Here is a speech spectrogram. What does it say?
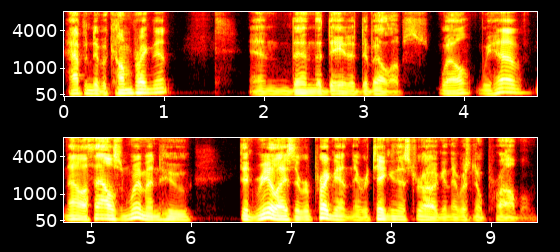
happen to become pregnant, and then the data develops. Well, we have now a thousand women who didn't realize they were pregnant and they were taking this drug and there was no problem.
